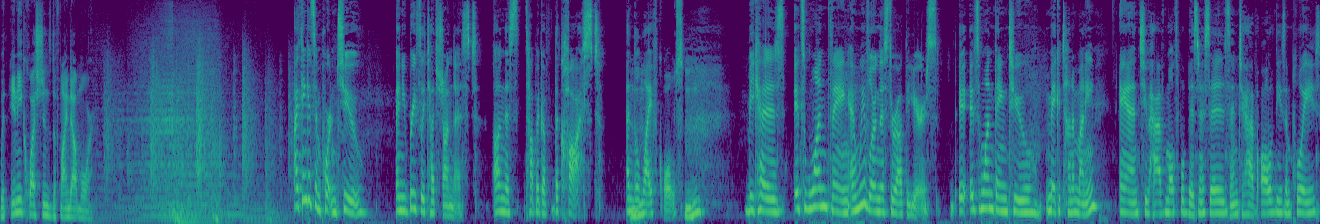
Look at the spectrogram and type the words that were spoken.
with any questions to find out more. I think it's important too, and you briefly touched on this, on this topic of the cost and the mm-hmm. life goals. Mm-hmm. Because it's one thing, and we've learned this throughout the years, it, it's one thing to make a ton of money and to have multiple businesses and to have all of these employees,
